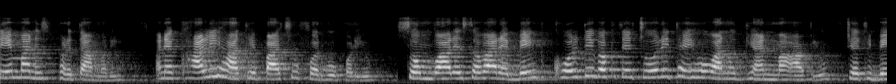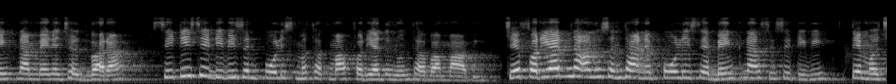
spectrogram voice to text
તેમાં નિષ્ફળતા મળી અને ખાલી હાથે પાછું ફરવું પડ્યું. સોમવારે સવારે બેંક ખોલતી વખતે ચોરી થઈ હોવાનું ધ્યાનમાં આવ્યું, જેથી બેંકના મેનેજર દ્વારા સીટીસી ડિવિઝન પોલીસ મથકમાં ફરિયાદ નોંધાવવામાં આવી. જે ફરિયાદના અનુસંધાને પોલીસે બેંકના સીસીટીવી તેમજ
